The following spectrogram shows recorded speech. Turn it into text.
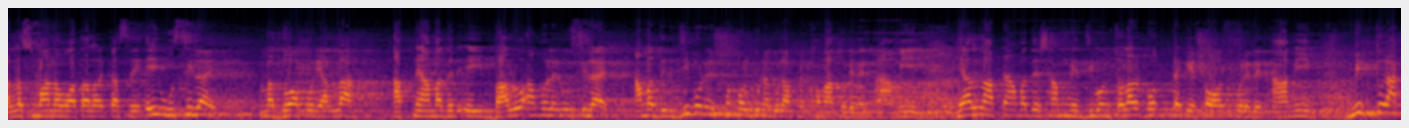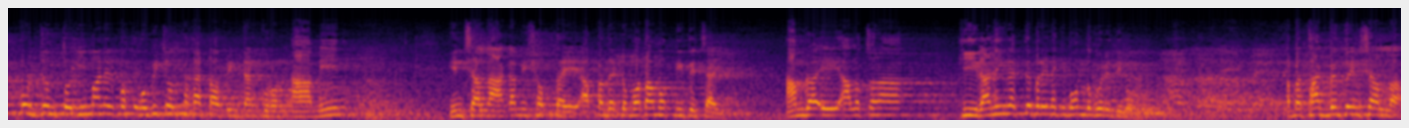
আল্লাহ সুমান ওয়াতালার কাছে এই উসিলায় আমরা দোয়া করি, আল্লাহ আপনি আমাদের এই ভালো আমলের উসিলায় আমাদের জীবনের সকল গুণাগুলো আপনি ক্ষমা করে দেন, আমিন। হে আল্লাহ, আপনি আমাদের সামনে জীবন চলার পথটাকে সহজ করে দেন, আমিন। মৃত্যুর আগ পর্যন্ত ইমানের পথে অবিচল থাকার তৌফিক দান করুন, আমিন। ইনশাল্লাহ আগামী সপ্তাহে আপনাদের একটু মতামত নিতে চাই। আমরা এই আলোচনা কি রানিং রাখতে পারি নাকি বন্ধ করে দিব? আপনার থাকবেন তো ইনশাল্লাহ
